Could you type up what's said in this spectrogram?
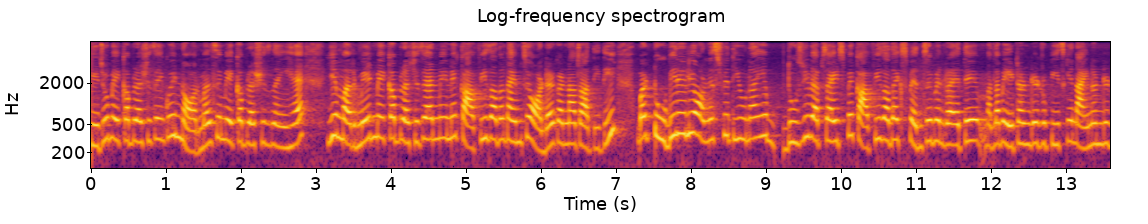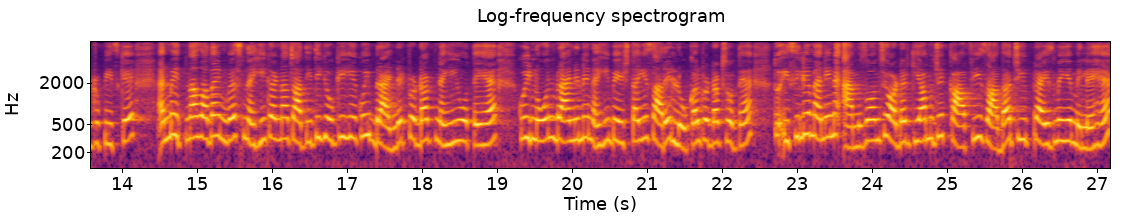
ये जो मेकअप ब्रशेज़ हैं कोई नॉर्मल से मेकअप ब्रशेज़ नहीं है ये मरमेड मेकअप ब्रशेज़ है एंड मैं इन्हें काफ़ी ज़्यादा टाइम से ऑर्डर करना चाहती थी but to be really honest with you ना, ये दूसरी वेबसाइट्स पे काफ़ी ज़्यादा एक्सपेंसिव मिल रहे थे मतलब एट हंड्रेड रुपीज़ के नाइन हंड्रेड रुपीज़ के एंड मैं इतना ज़्यादा इन्वेस्ट नहीं करना चाहती थी क्योंकि ये कोई ब्रांडेड प्रोडक्ट नहीं होते हैं, कोई नॉन ब्रांड इन्हें नहीं बेचता, ये सारे लोकल प्रोडक्ट्स होते हैं। तो इसीलिए मैंने इन्हें अमेज़ोन से ऑर्डर किया, मुझे काफ़ी ज़्यादा चीप प्राइस में ये मिले हैं।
